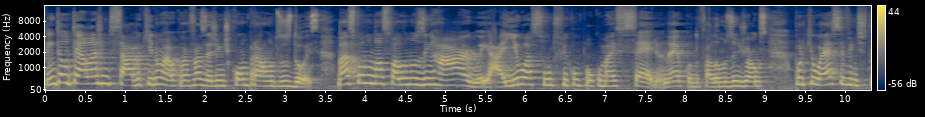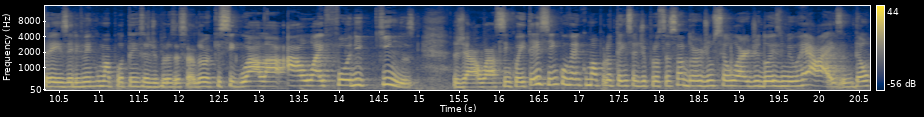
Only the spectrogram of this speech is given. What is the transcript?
Então tela a gente sabe que não é o que vai fazer a gente comprar um dos dois. Mas quando nós falamos em hardware, aí o assunto fica um pouco mais sério, né? Quando falamos em jogos, porque o S23, ele vem com uma potência de processador que se iguala ao iPhone 15. Já o A55 vem com uma potência de processador de um celular de dois mil reais. Então,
